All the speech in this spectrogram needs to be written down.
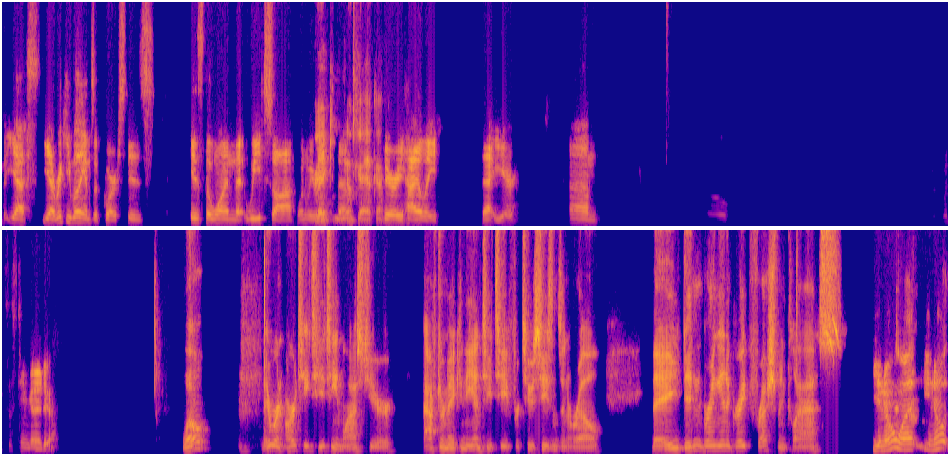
but yes, yeah, Ricky Williams, of course, is is the one that we saw when we ranked them Okay, okay. very highly that year. Um, so what's this team going to do? Well, they were an RTT team last year after making the NTT for two seasons in a row. They didn't bring in a great freshman class. You know what? You know,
